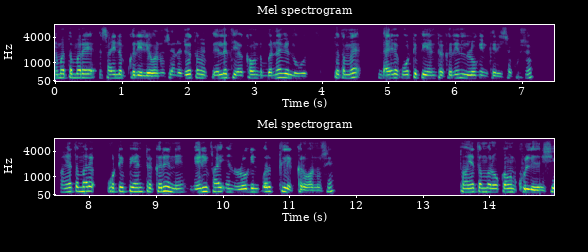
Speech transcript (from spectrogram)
એમાં તમારે સાઇન અપ કરી લેવાનું છે. અને જો તમે પહેલેથી અકાઉન્ટ બનાવેલું હોય, તો તમે ડાયરેક્ટ ઓટીપી એન્ટર કરીને લોગિન કરી શકો છો. અહીંયા તમારે ઓટીપી એન્ટર કરીને વેરીફાઈ એન્ડ લોગિન પર ક્લિક કરવાનું છે. તો અહીંયા તમારું અકાઉન્ટ ખુલી જશે.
